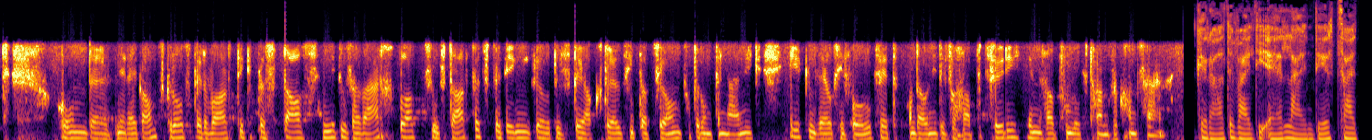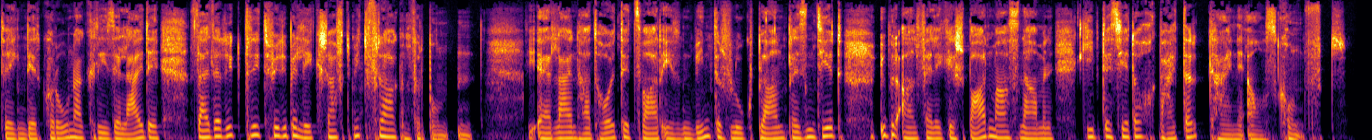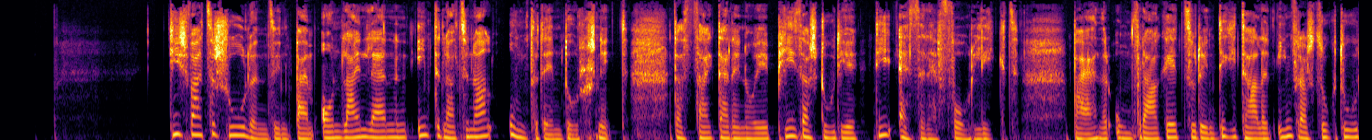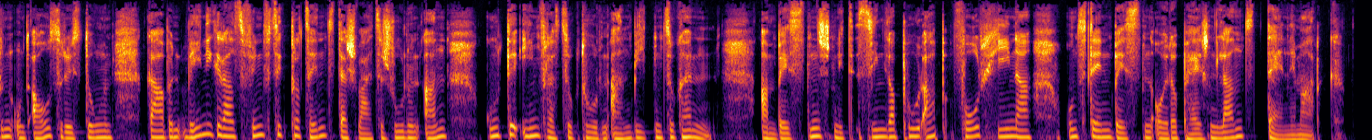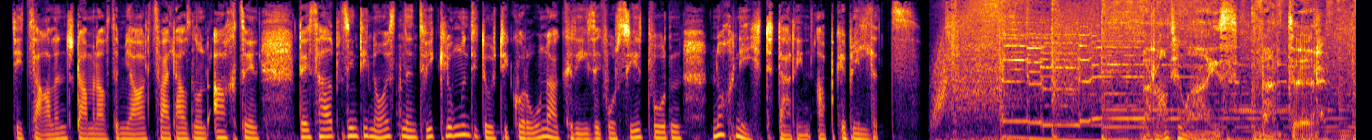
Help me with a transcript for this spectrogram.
und äh, wir haben ganz grosse Erwartung, dass das nicht auf dem Werkplatz, auf die Arbeitsbedingungen oder auf die aktuelle Situation von der Unternehmung irgendwelche Folgen hat und auch nicht auf den Hub Zürich innerhalb des Lufthansa-Konzerns. Gerade weil die Airline derzeit wegen der Corona-Krise leide, sei der Rücktritt für die Belegschaft mit Fragen verbunden. Die Airline hat heute zwar ihren Winterflugplan präsentiert, über allfällige Sparmaßnahmen gibt es jedoch weiter keine Auskunft. Die Schweizer Schulen sind beim Online-Lernen international unter dem Durchschnitt. Das zeigt eine neue PISA-Studie, die SRF vorliegt. Bei einer Umfrage zu den digitalen Infrastrukturen und Ausrüstungen gaben weniger als 50 Prozent der Schweizer Schulen an, gute Infrastrukturen anbieten zu können. Am besten schnitt Singapur ab vor China und den besten europäischen Land Dänemark. Die Zahlen stammen aus dem Jahr 2018. Deshalb sind die neuesten Entwicklungen, die durch die Corona-Krise forciert wurden, noch nicht darin abgebildet. Radio 1 Wetter.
